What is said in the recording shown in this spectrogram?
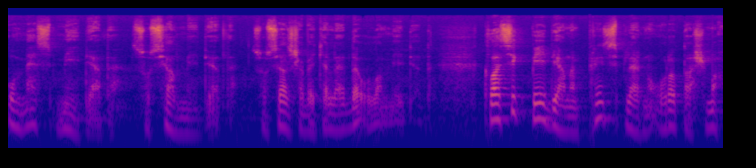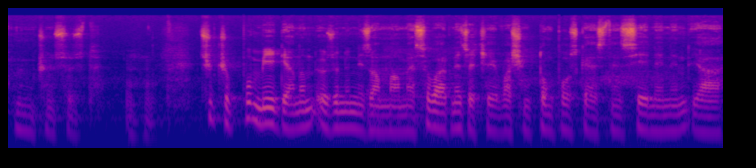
o məhz mediadır, sosial mediadır, sosial şəbəkələrdə olan mediadır. Klassik medianın prinsiplərini ora daşımaq mümkünsüzdür. Çünki bu medianın özünün nizamnaməsi var, necə ki Washington Post qəzetinin, CNN-in ya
